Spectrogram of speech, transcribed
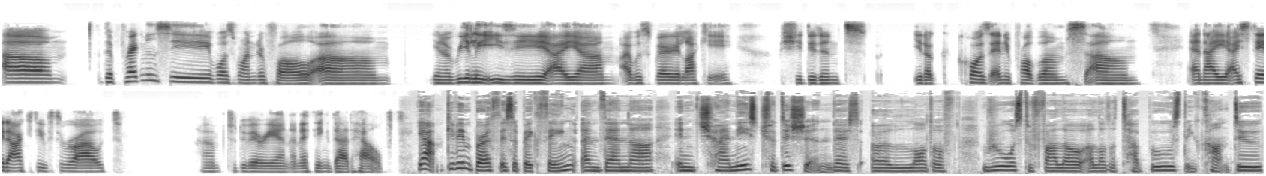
Um, the pregnancy was wonderful. Um, you know, really easy. I um, I was very lucky. She didn't, you know, cause any problems. Um, and I I stayed active throughout. Um, to the very end, and I think that helped. Yeah, giving birth is a big thing, and then uh, in Chinese tradition, there's a lot of rules to follow, a lot of taboos that you can't do,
